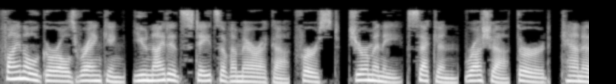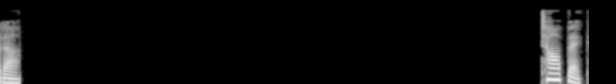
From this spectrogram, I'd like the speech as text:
Final girls ranking: United States of America first, Germany second, Russia third, Canada. Topic:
